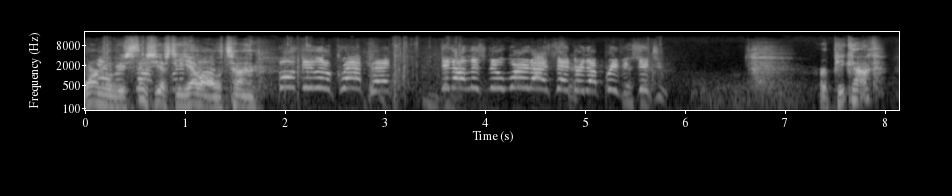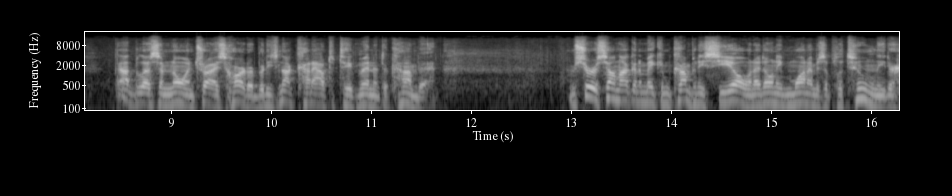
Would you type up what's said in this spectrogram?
war movies, thinks he has to yell all the time. Did not listen to a word I said during that briefing, did you? Or Peacock? God bless him, no one tries harder, but he's not cut out to take men into combat. I'm sure as hell not gonna make him company CO, and I don't even want him as a platoon leader.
